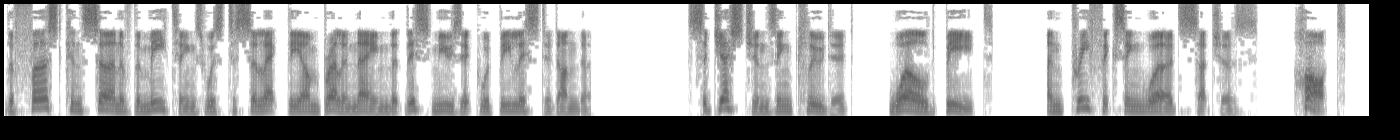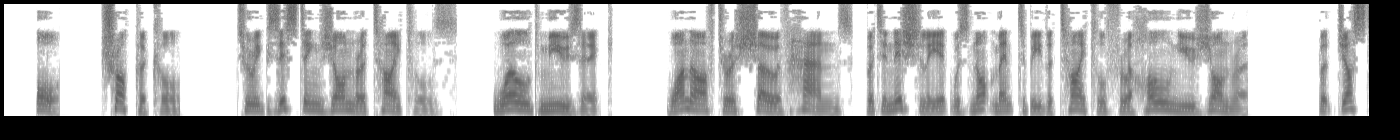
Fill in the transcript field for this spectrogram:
The first concern of the meetings was to select the umbrella name that this music would be listed under. Suggestions included world beat and prefixing words such as hot or tropical to existing genre titles. World Music won after a show of hands, but initially it was not meant to be the title for a whole new genre, but just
